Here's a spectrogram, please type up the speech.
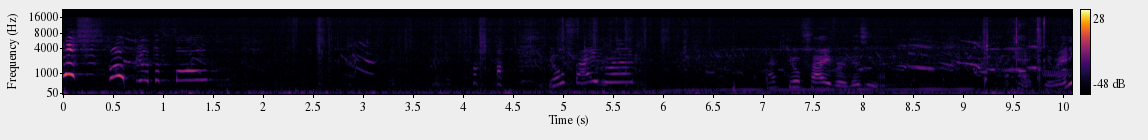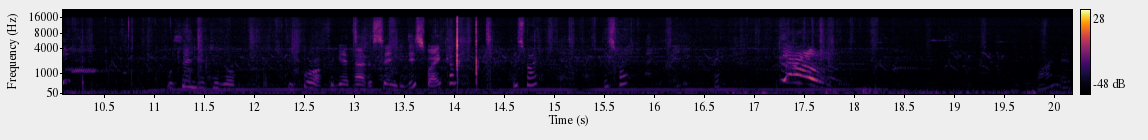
Yes, so beautiful. your favorite. That's your favorite, isn't it? Okay, you ready? We'll send you to the, before I forget how to send you this way, come, this way, this way. Go! Find it.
